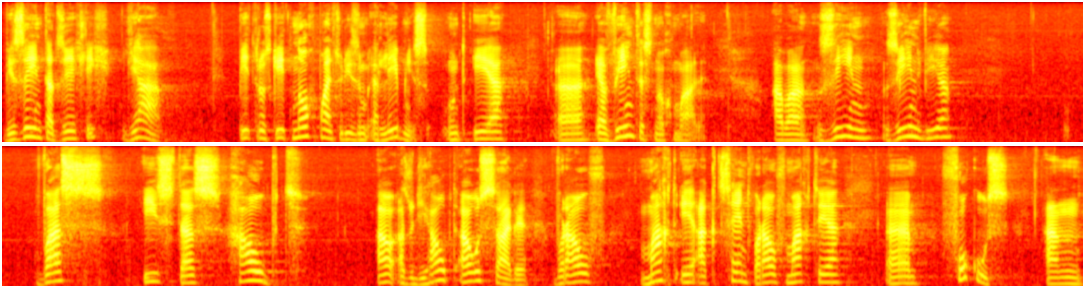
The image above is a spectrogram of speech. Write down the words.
Wir sehen tatsächlich, ja, Petrus geht nochmal zu diesem Erlebnis und er äh, erwähnt es nochmal. Aber sehen, sehen wir, was ist das Haupt, also die Hauptaussage, worauf macht er Akzent, worauf macht er äh, Fokus an,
